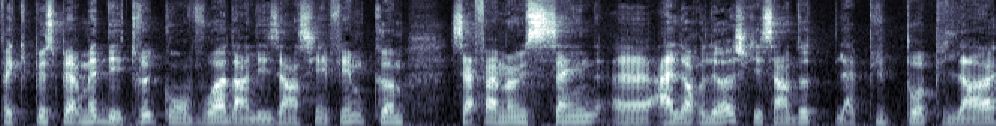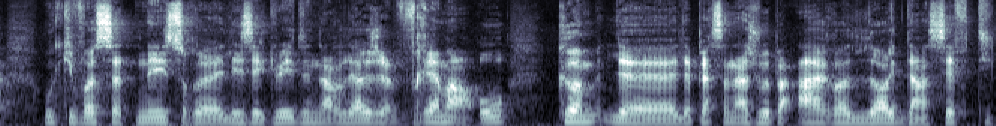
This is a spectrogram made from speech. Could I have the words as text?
fait qu'il peut se permettre des trucs qu'on voit dans les anciens films, comme sa fameuse scène euh, à l'horloge, qui est sans doute la plus populaire, ou qui va se tenir sur euh, les aiguilles d'une horloge vraiment haut, comme le, personnage joué par Harold Lloyd dans Safety,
